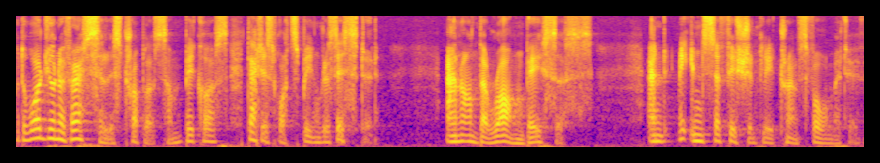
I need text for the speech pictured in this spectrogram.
But the word universal is troublesome because that is what's being resisted, and on the wrong basis, and insufficiently transformative.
